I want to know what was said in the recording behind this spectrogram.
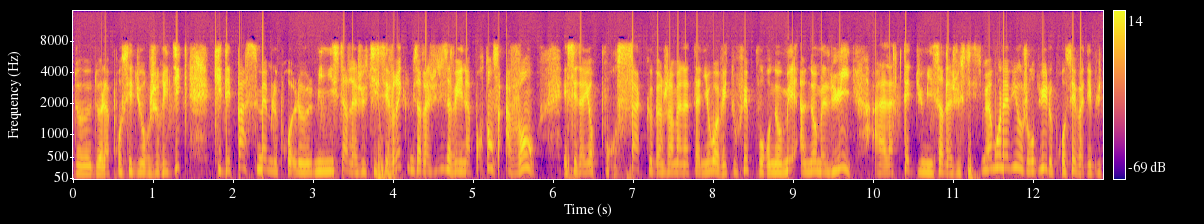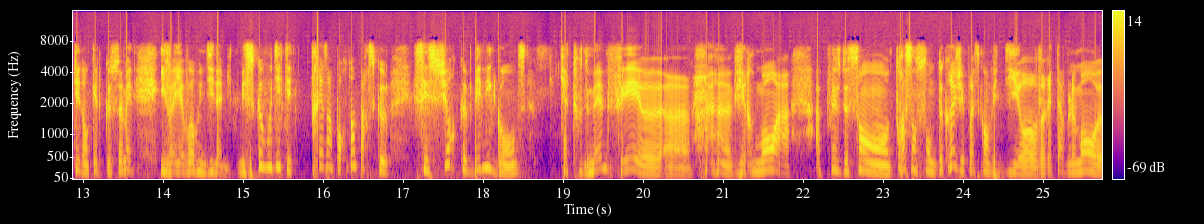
de, la procédure juridique qui dépasse même le, ministère de la Justice. C'est vrai que le ministère de la Justice avait une importance avant et c'est d'ailleurs pour ça que Benjamin Netanyahou avait tout fait pour nommer un homme à lui à la tête du ministère de la Justice. Mais à mon avis, aujourd'hui, le procès va débuter dans quelques semaines. Il va y avoir une dynamique. Mais ce que vous dites est très important parce que c'est sûr que Benny Gantz, qui a tout de même fait euh, un, virement à, plus de 100, 360 degrés, j'ai presque envie de dire, euh, véritablement euh,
